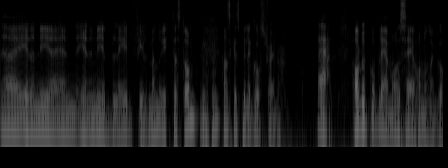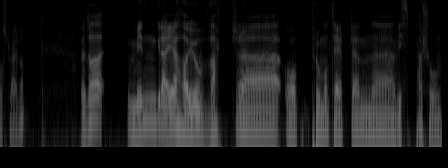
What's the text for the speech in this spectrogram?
uh, i, den nye, en, i den nye Blade-filmen, ryktes det om. Mhm. Han skal spille Ghost Rider. Ja. Har du problemer med å se henne som Ghost Rider? Vet du hva? Min greie har jo vært uh, å promotert en uh, viss person,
